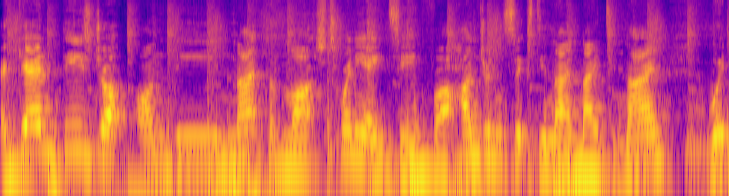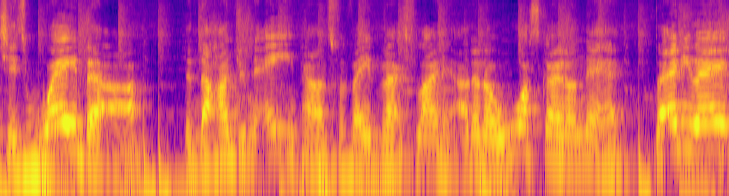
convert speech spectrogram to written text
Again, these drop on the 9th of March 2018 for 169.99, which is way better than the 180 pounds for VaporMax Flyknit. I don't know what's going on there, but anyway,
